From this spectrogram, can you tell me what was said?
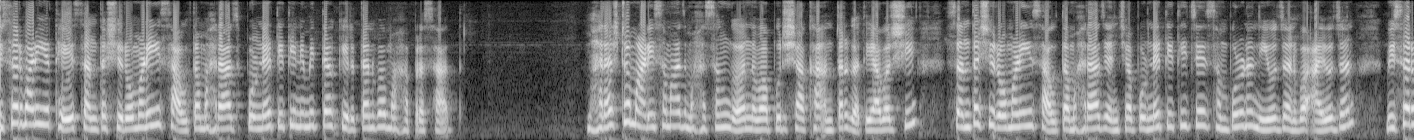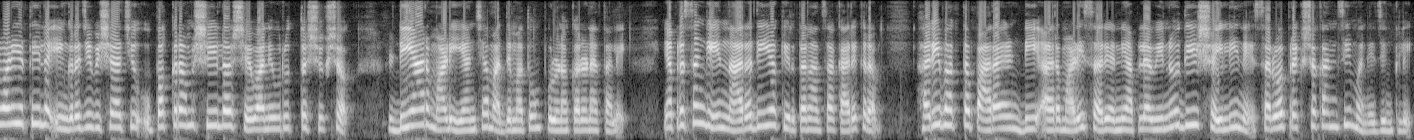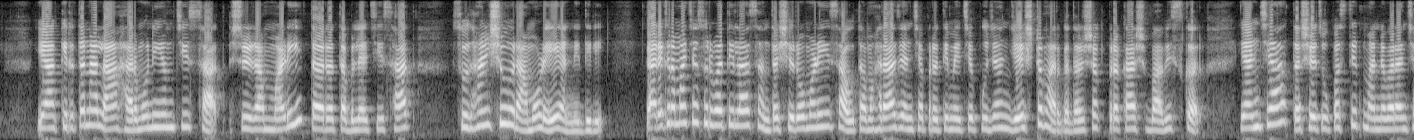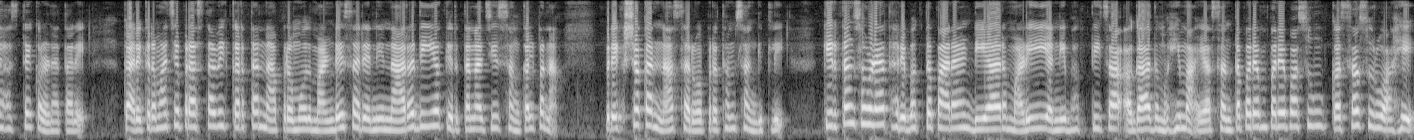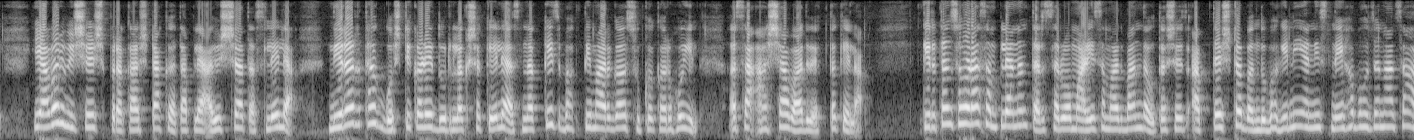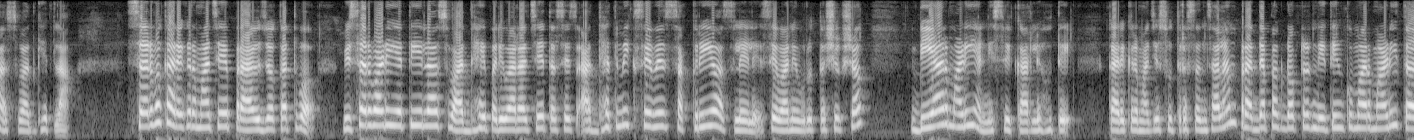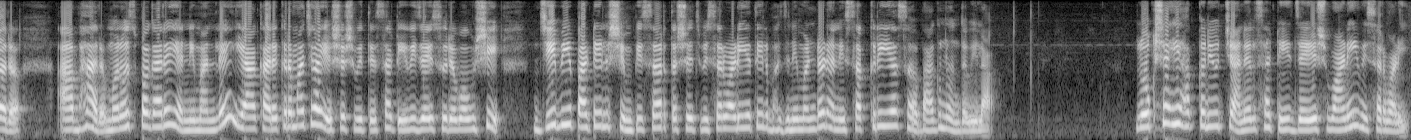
विसरवाडी येथे संत शिरोमणी सावता महाराज पुण्यतिथीनिमित्त कीर्तन व महाप्रसाद. महाराष्ट्र माडी समाज महासंघ नवापूर शाखा अंतर्गत यावर्षी संत शिरोमणी सावता महाराज यांच्या पुण्यतिथीचे संपूर्ण नियोजन व आयोजन विसरवाडी येथील इंग्रजी विषयाची उपक्रमशील सेवानिवृत्त शिक्षक डी आर माडी यांच्या माध्यमातून पूर्ण करण्यात आले. या प्रसंगी नारदीय कीर्तनाचा कार्यक्रम हरिभक्त पारायण डी आर माडी सर यांनी आपल्या विनोदी शैलीने सर्व प्रेक्षकांची मने जिंकली. या कीर्तनाला हार्मोनियमची साथ श्रीराम माडी तर तबल्याची साथ सुधांशू रामोळे यांनी दिली. कार्यक्रमाच्या सुरुवातीला संत शिरोमणी सावता महाराज यांच्या प्रतिमेचे पूजन ज्येष्ठ मार्गदर्शक प्रकाश बाविस्कर यांच्या तसेच उपस्थित मान्यवरांच्या हस्ते करण्यात आले. कार्यक्रमाचे प्रास्ताविक करताना प्रमोद मांडेसर यांनी नारदीय कीर्तनाची संकल्पना प्रेक्षकांना सर्वप्रथम सांगितली. कीर्तन सोहळ्यात हरिभक्त पारायण डी आर माळी यांनी भक्तीचा अगाध महिमा या संत परंपरेपासून कसा सुरू आहे यावर विशेष प्रकाश टाकत आपल्या आयुष्यात असलेल्या निरर्थक गोष्टीकडे दुर्लक्ष केल्यास नक्कीच भक्तिमार्ग सुखकर होईल असा आशावाद व्यक्त केला. कीर्तन सोहळा संपल्यानंतर सर्व माळी समाज बांधव तसेच आप्तेष्ट बंधू भगिनी यांनी स्नेहभोजनाचा आस्वाद घेतला. सर्व कार्यक्रमाचे प्रायोजकत्व विसरवाडी येथील स्वाध्याय परिवाराचे तसेच आध्यात्मिक सेवेत सक्रिय असलेले सेवानिवृत्त शिक्षक डी आर माडी यांनी स्वीकारले होते. कार्यक्रमाचे सूत्रसंचालन प्राध्यापक डॉक्टर नितीन कुमार माडी तर आभार मनोज पगारे यांनी मानले. या कार्यक्रमाच्या यशस्वीतेसाठी विजय सूर्यवंशी जी बी पाटील शिंपीसर तसेच विसरवाडी येथील भजनी मंडळ यांनी सक्रिय सहभाग नोंदविला. लोकशाही हक्क न्यूज चॅनेलसाठी जयेश वाणी विसरवाडी.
